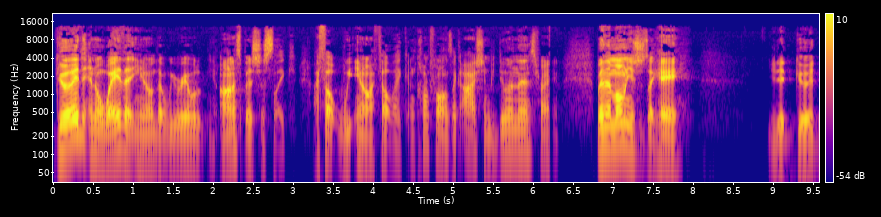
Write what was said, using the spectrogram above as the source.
good in a way that, you know, that we were able to be honest, but it's just like, I felt, we, you know, I felt like uncomfortable. I was like, oh, I shouldn't be doing this, right? But in that moment, he's just like, hey, you did good.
